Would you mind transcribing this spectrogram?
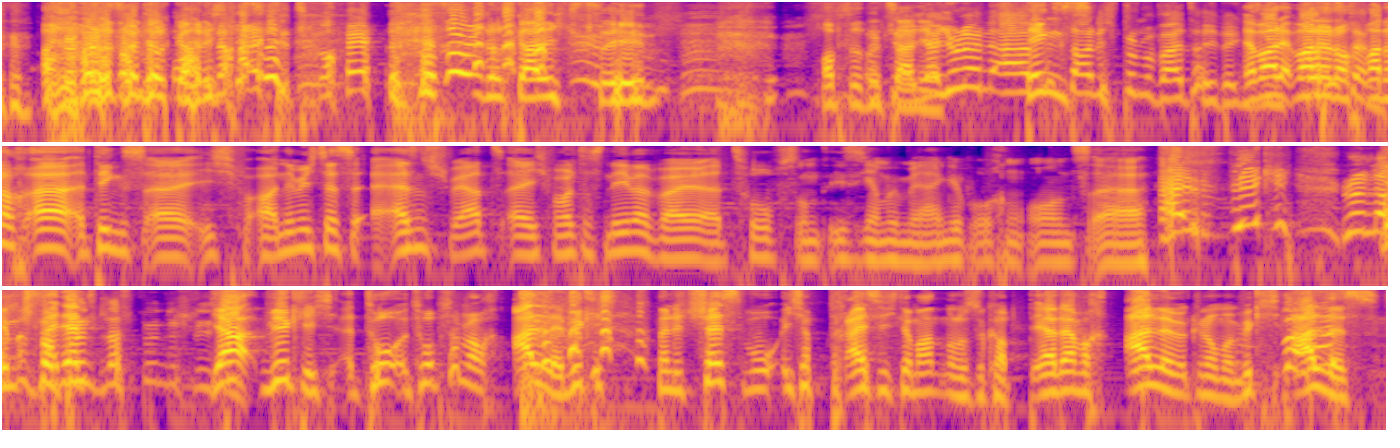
das hab ich doch gar nicht gesehen. Das hab ich doch gar nicht gesehen. Hauptsache Okay, Zahlen, ja. Julian, äh, Dings. dahin, ich bin mal weiter hier. Ja, warte, warte noch, warte noch, äh, Dings, äh, ich, äh, nämlich das Eisenschwert, äh, ich wollte das nehmen, weil äh, Tops und Easy haben mir eingebrochen und, äh, denn? Ey, wirklich? Julian, lass Ja, der- verbünden, lass Bünde schließen. ja, wirklich, äh, To Tops haben auch alle, wirklich, meine Chest, wo, ich habe 30 Diamanten oder so gehabt, er hat einfach alle genommen, wirklich Was? alles.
